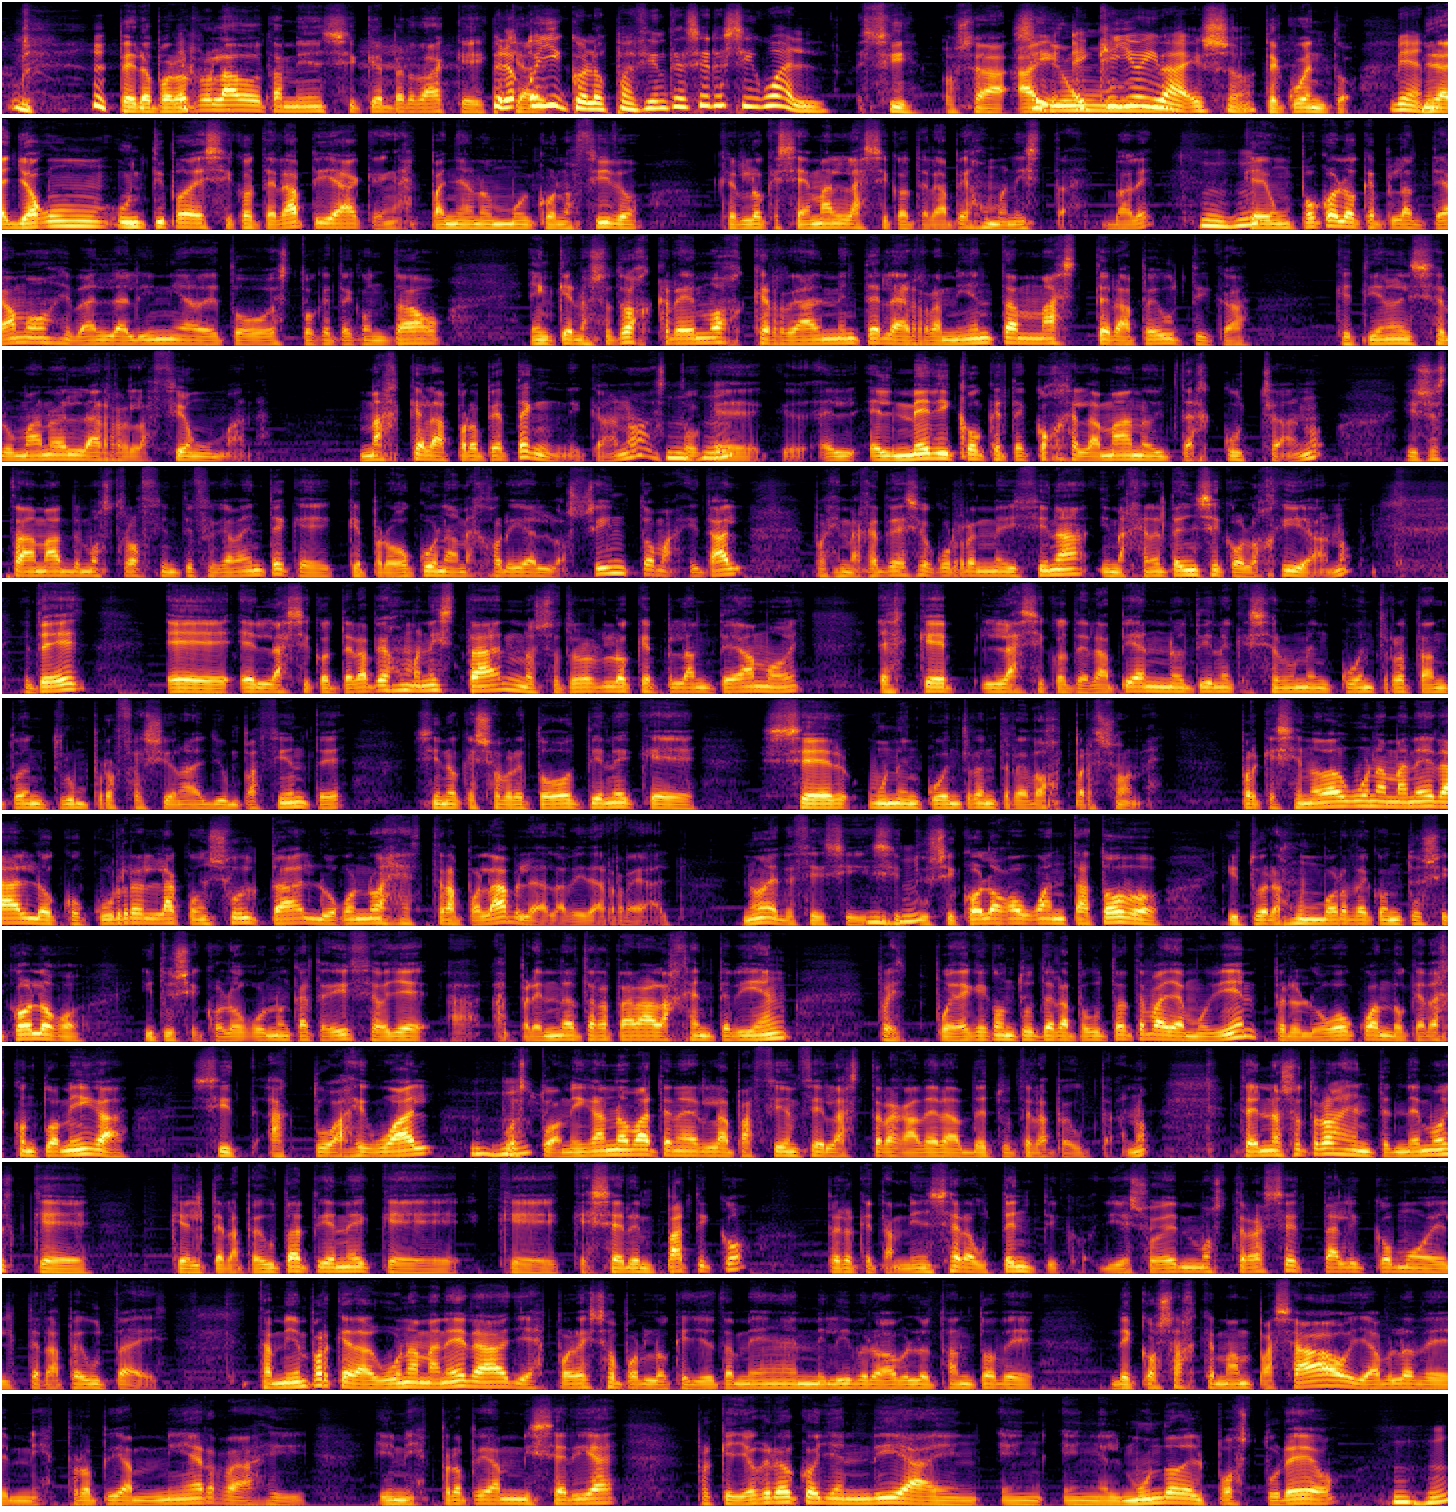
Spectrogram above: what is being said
Pero por otro lado, también sí que es verdad que... Pero que hay- oye, con los pacientes eres igual. Sí, o sea, Sí, hay un... es que yo iba a eso. Te cuento. Bien. Mira, yo hago un, un tipo de psicoterapia que en España no es muy conocido, que es lo que se llaman las psicoterapias humanistas, ¿vale? Ujú. Que un poco lo que planteamos y va en la línea de todo esto que te he contado, en que nosotros creemos que realmente la herramienta más terapéutica que tiene el ser humano es la relación humana, más que la propia técnica, ¿no? Esto Ujú. que, que el, el médico que te coge la mano y te escucha, ¿no? Y eso está más demostrado científicamente que, que provoca una mejoría en los síntomas y tal. Pues imagínate si ocurre en medicina, imagínate en psicología, ¿no? Entonces, eh, en las psicoterapias humanistas, nosotros lo que planteamos es, que la psicoterapia no tiene que ser un encuentro tanto entre un profesional y un paciente, sino que sobre todo tiene que ser un encuentro entre dos personas. Porque si no, de alguna manera, lo que ocurre en la consulta luego no es extrapolable a la vida real. ¿no? Es decir, si, si tu psicólogo aguanta todo y tú eres un borde con tu psicólogo y tu psicólogo nunca te dice, oye, a- aprende a tratar a la gente bien, pues puede que con tu terapeuta te vaya muy bien, pero luego cuando quedas con tu amiga, si actúas igual, pues tu amiga no va a tener la paciencia y las tragaderas de tu terapeuta, ¿no? Entonces nosotros entendemos que, que el terapeuta tiene que, que- que ser empático, pero que también ser auténtico. Y eso es mostrarse tal y como el terapeuta es. También porque de alguna manera, y es por eso por lo que yo también en mi libro hablo tanto de, de cosas que me han pasado y hablo de mis propias mierdas y, y mis propias miserias, porque yo creo que hoy en día en, en- en el mundo del postureo.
